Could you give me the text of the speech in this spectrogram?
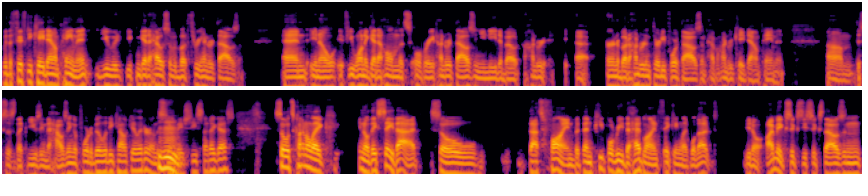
with a 50k down payment, you would you can get a house of about 300,000. And you know, if you want to get a home that's over eight hundred thousand, you need about hundred uh, earn about one hundred and thirty four thousand, have a hundred k down payment. Um, this is like using the housing affordability calculator on the mm-hmm. CMHC side, I guess. So it's kind of like you know they say that, so that's fine. But then people read the headline thinking like, well, that you know, I make sixty six thousand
